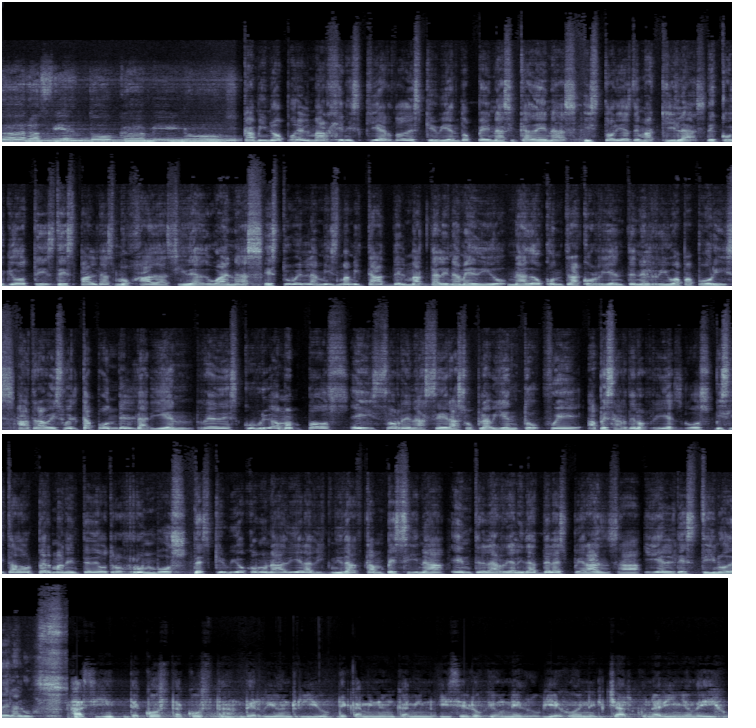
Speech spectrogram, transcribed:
Haciendo caminos. Caminó por el margen izquierdo describiendo penas y cadenas, historias de maquilas, de coyotes, de espaldas mojadas y de aduanas. Estuvo en la misma mitad del Magdalena Medio, nadó contracorriente en el río Apaporis, atravesó el tapón del Darién, redescubrió a Monpós e hizo renacer a Soplaviento. Fue, a pesar de los riesgos, visitador permanente de otros rumbos. Describió como nadie la dignidad campesina entre la realidad de la esperanza y el destino de la luz. Así, de costa a costa, de río en río, de camino en camino, hice lo que un negro viejo en el charco Nariño me dijo,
